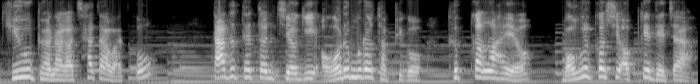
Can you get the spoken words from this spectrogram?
기후 변화가 찾아왔고 따뜻했던 지역이 얼음으로 덮이고 급강하하여 먹을 것이 없게 되자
